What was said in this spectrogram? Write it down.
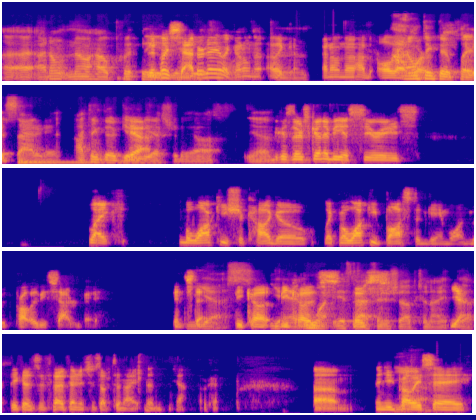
I I, I don't know how quickly they play the Saturday. Like I don't know. Like. I don't know how all that. I don't think they'll play it Saturday. I think they'll give Yeah. the extra day off. Yeah, because there's going to be a series like Milwaukee Chicago, like Milwaukee Boston game one would probably be Saturday instead. yes, because Yeah, because if those- that finished up tonight. yeah, because if that finishes up tonight, then yeah, okay. Um, and you'd probably Yeah. say,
